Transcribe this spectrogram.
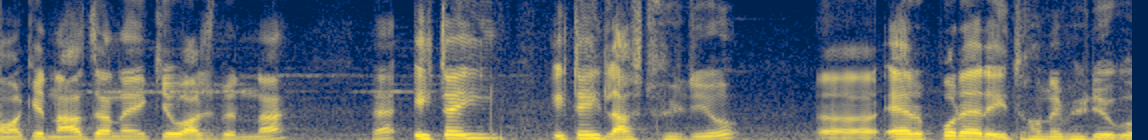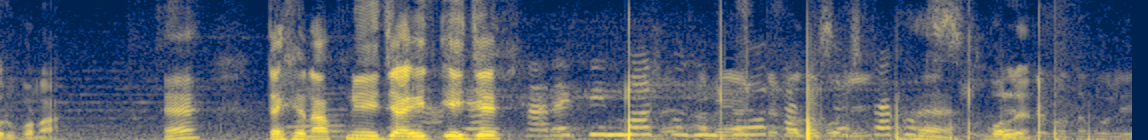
আমাকে না জানায় কেউ আসবেন না। হ্যাঁ এটাই এটাই লাস্ট ভিডিও এরপরে আর এই ধরনের ভিডিও করব না। হ্যাঁ দেখেন আপনি এই যে এই- এই যে সাড়ে তিন মাস পর্যন্ত খালি চেষ্টা হ্যাঁ বলেন। কথা বলি।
